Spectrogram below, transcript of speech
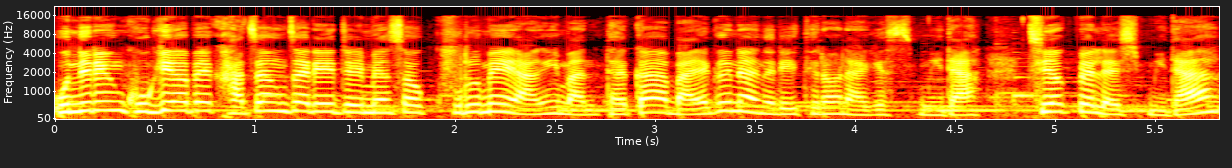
오늘은 고기압의 가장자리에 들면서 구름의 양이 많다가 맑은 하늘이 드러나겠습니다. 지역별 날씨입니다.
